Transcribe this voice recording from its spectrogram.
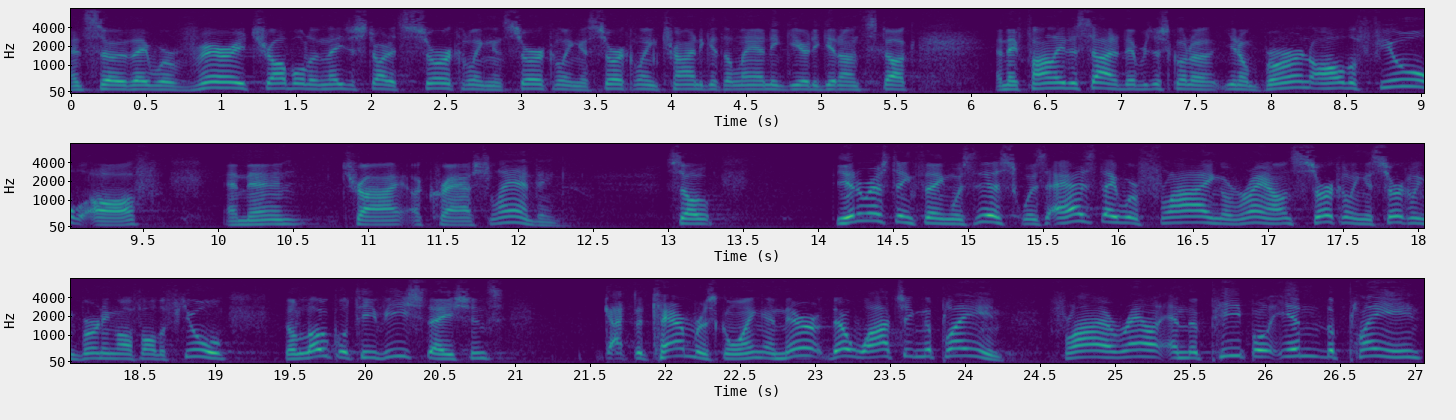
And so they were very troubled and they just started circling and circling and circling, trying to get the landing gear to get unstuck. And they finally decided they were just going to, you know, burn all the fuel off and then try a crash landing. So the interesting thing was this was as they were flying around, circling and circling, burning off all the fuel, the local TV stations got the cameras going and they're they're watching the plane fly around and the people in the plane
